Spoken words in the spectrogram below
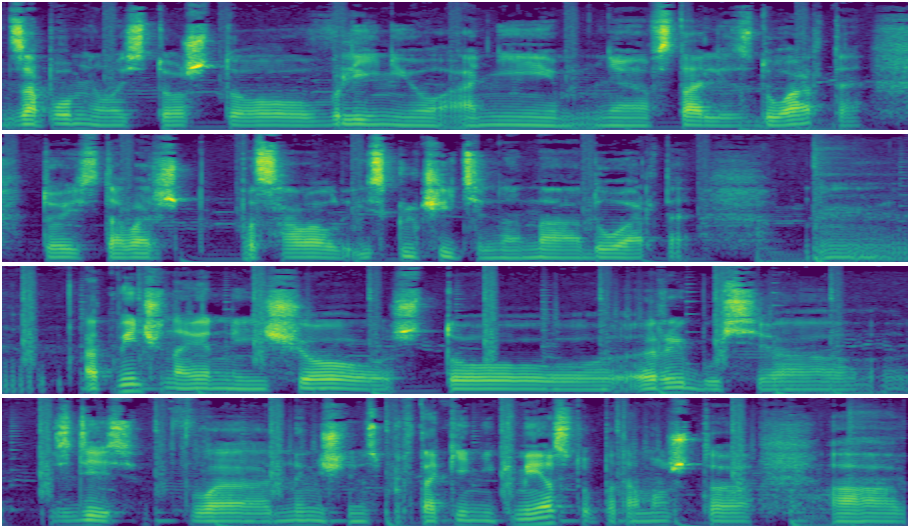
запомнилось то, что в линию они э, встали с Дуарта, то есть товарищ пасовал исключительно на Дуарта. Отмечу, наверное, еще, что Рыбусь здесь, в нынешнем Спартаке, не к месту, потому что а,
